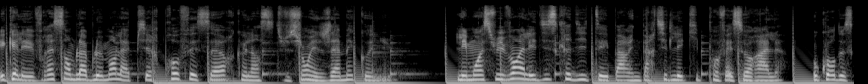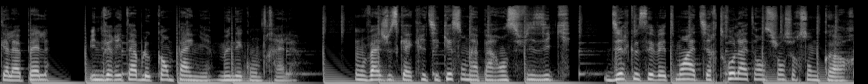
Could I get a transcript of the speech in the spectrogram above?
et qu'elle est vraisemblablement la pire professeure que l'institution ait jamais connue. Les mois suivants, elle est discréditée par une partie de l'équipe professorale, au cours de ce qu'elle appelle une véritable campagne menée contre elle. On va jusqu'à critiquer son apparence physique, dire que ses vêtements attirent trop l'attention sur son corps,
